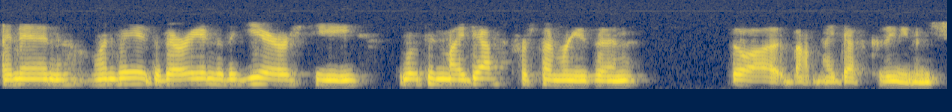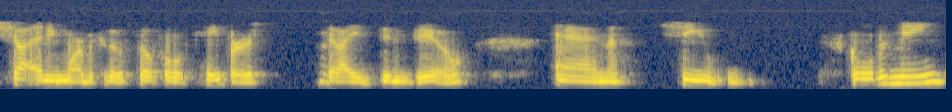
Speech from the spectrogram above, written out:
And then one day at the very end of the year, she looked in my desk for some reason. So uh, my desk couldn't even shut anymore because it was so full of papers that I didn't do. And she scolded me.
